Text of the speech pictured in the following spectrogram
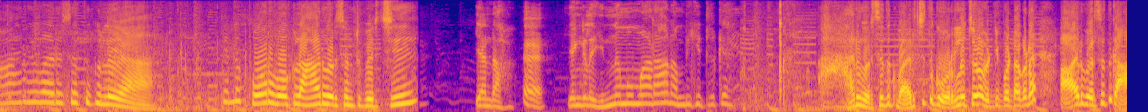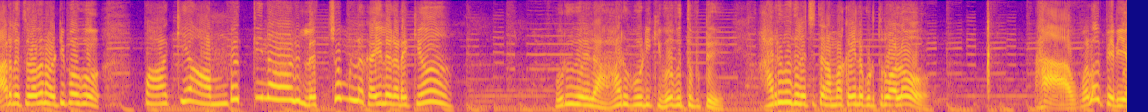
ஆறு வருஷத்துக்குள்ளயா? என்ன போற போக்குல ஆறு வருஷம் போயிருச்சு? ஏண்டா எங்களை இன்னமுமாடா நம்பிக்கிட்டு இருக்க? ஆறு வருஷத்துக்கு வருஷத்துக்கு ஒரு லட்ச ரூபா வட்டி போட்டா கூட ஆறு வருஷத்துக்கு ஆறு லட்ச ரூபா தானே வட்டி போகும்? பாக்கி ஐம்பத்தி நாலு லட்சம் உள்ள கையில கிடைக்கும். ஒருவேளை ஆறு கோடிக்கு இவ வித்துவிட்டு அறுபது லட்சத்தை நம்ம கையில கொடுத்துருவாளோ? அவ்வளவு பெரிய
